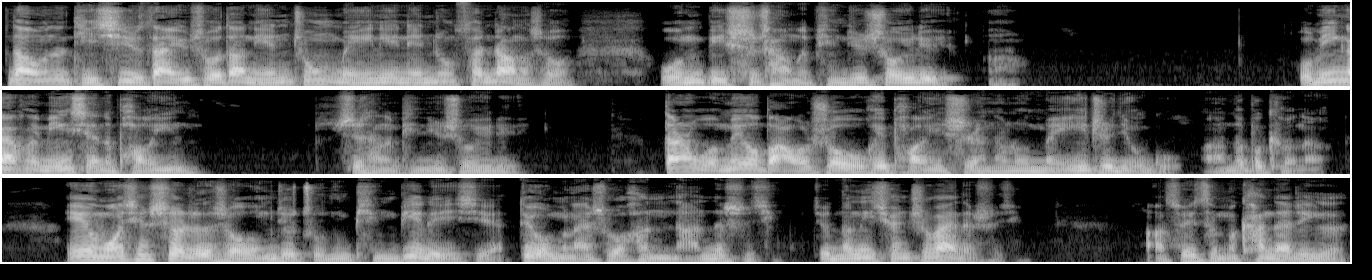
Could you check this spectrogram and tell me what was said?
那我们的体系就在于说到年终，每一年年终算账的时候，我们比市场的平均收益率啊，我们应该会明显的跑赢市场的平均收益率。当然，我没有把握说我会跑赢市场当中每一只牛股啊，那不可能。因为模型设置的时候，我们就主动屏蔽了一些对我们来说很难的事情，就能力圈之外的事情，啊，所以怎么看待这个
